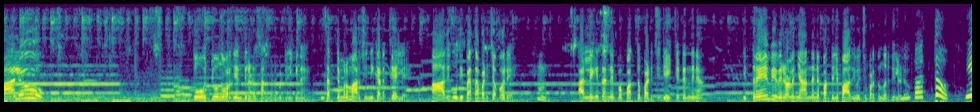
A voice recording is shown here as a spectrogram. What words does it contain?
മാലു! തോറ്റു എന്ന് പറഞ്ഞ് എന്തിനാണ് സങ്കടപ്പെട്ടിരിക്കണേ? സെപ്റ്റംബർ മാർച്ച് നീ കിടക്കല്ലേ ആദ്യ കൂതി പെത്താൻ പഠിച്ചാ പോരെ. അല്ലെങ്കിൽ തന്നെ ഇപ്പൊ പത്ത് പഠിച്ച് ജയിച്ചിട്ട് എന്തിനാ? ഇത്രയും വിവരമുള്ള ഞാൻ തന്നെ പത്തിൽ പാതി വെച്ച് പഠിത്തം നിർത്തിയില്ലോ പത്തോ? നീ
